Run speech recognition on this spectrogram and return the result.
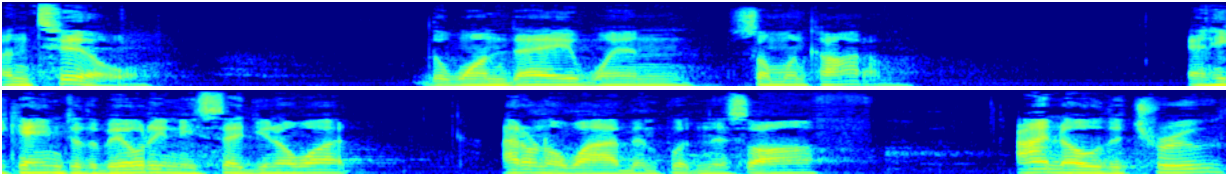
Until the one day when someone caught him. And he came to the building and he said, You know what? I don't know why I've been putting this off. I know the truth.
